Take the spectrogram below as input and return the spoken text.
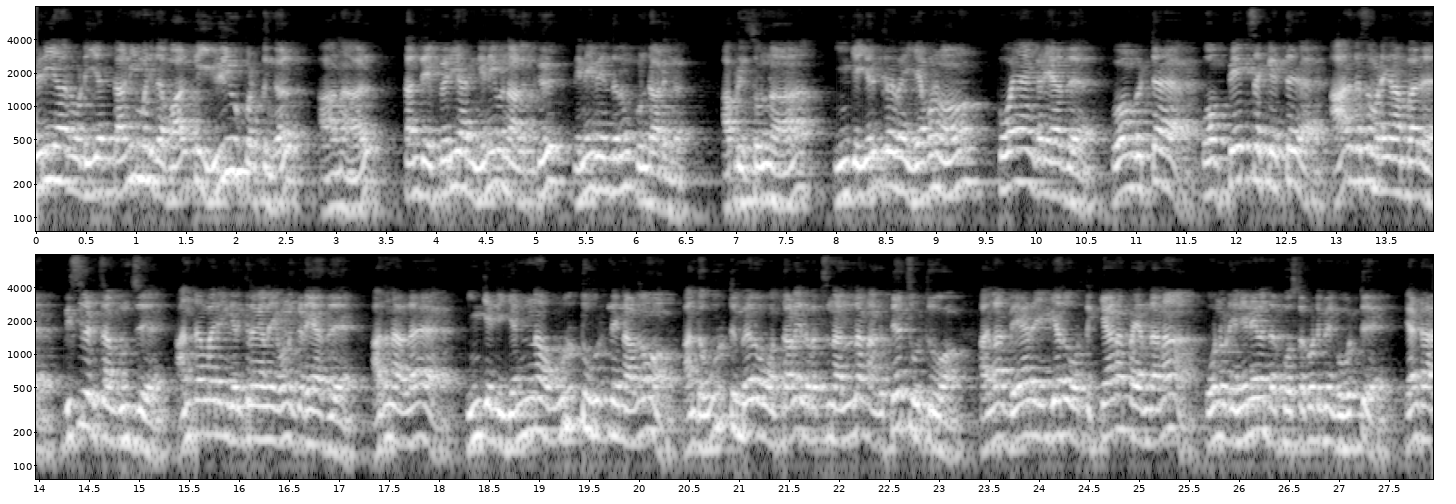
பெரியாருடைய தனி மனித வாழ்க்கையை இழிவுபடுத்துங்கள் ஆனால் தந்தை பெரியார் நினைவு நாளுக்கு நினைவேந்தலும் கொண்டாடுங்கள். அப்படி சொன்னா இங்க இருக்கிறவன் எவனும் கோயம் கிடையாது. உன்கிட்ட உன் பேச்ச கேட்டு ஆர்கசம் அடைகிறான் பாரு. விசில் அடிச்சான் குஞ்சு. அந்த மாதிரி இங்க இருக்கிறவங்க எல்லாம் எவனும் கிடையாது. அதனால இங்க நீ என்ன உருட்டு உருட்டுனாலும் அந்த உருட்டு மேல உன் தலையில வச்சு நல்லா நாங்க தேய்ச்சி விட்டுருவோம் அதனால வேற எங்கேயாவது ஒருத்தர் கேனப்பா இருந்தானா தானா உன்னுடைய நினைவேந்த போஸ்ட கொண்டு போய் இங்க ஒட்டு. ஏண்டா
